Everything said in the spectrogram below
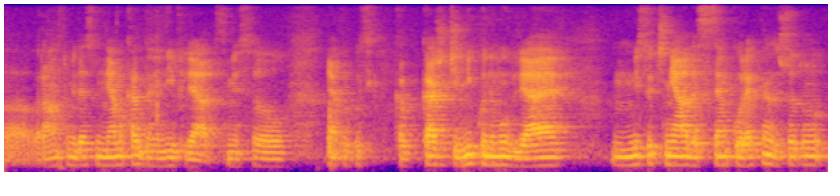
а, раното ми детство няма как да не ни влияят. В смисъл, някой ако си ако каже, че никой не му влияе, мисля, че няма да е съвсем коректен, защото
